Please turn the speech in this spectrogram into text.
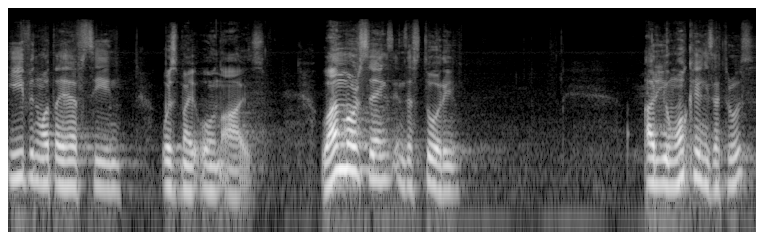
even what I have seen with my own eyes. One more thing in the story. Are you mocking the truth?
